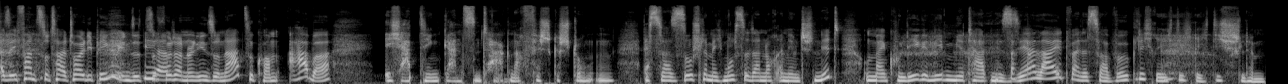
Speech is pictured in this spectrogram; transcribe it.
Also ich fand es total toll, die Pinguine ja. zu füttern und ihnen so nah zu kommen. Aber ich habe den ganzen Tag nach Fisch gestunken. Es war so schlimm. Ich musste dann noch in den Schnitt und mein Kollege neben mir tat mir sehr leid, weil es war wirklich richtig, richtig schlimm.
